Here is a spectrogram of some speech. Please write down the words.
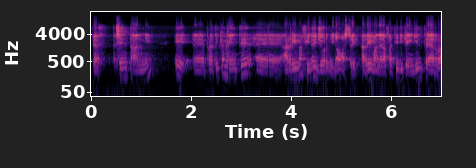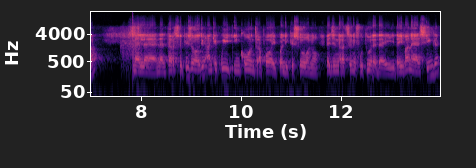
per cent'anni e eh, praticamente eh, arriva fino ai giorni nostri, arriva nella fatidica Inghilterra nel, nel, terzo episodio, anche qui incontra poi quelli che sono le generazioni future dei, dei Van Helsing,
